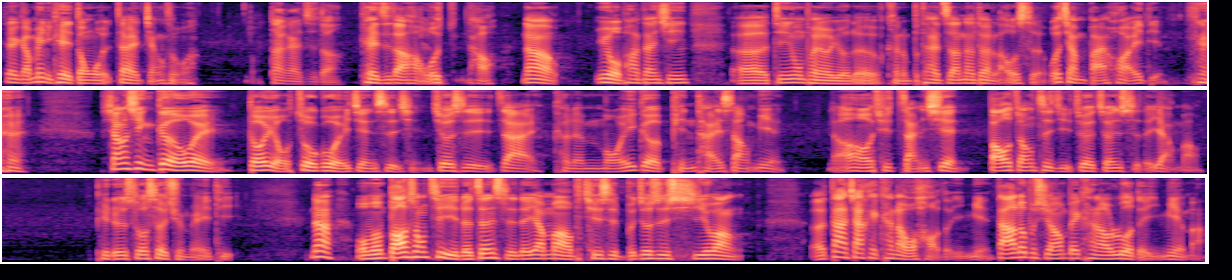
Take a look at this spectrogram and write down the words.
对，港妹，你可以懂我在讲什么？大概知道，可以知道哈。我好，那因为我怕担心，呃，听众朋友有的可能不太知道那段老舍。我讲白话一点相信各位都有做过一件事情，就是在可能某一个平台上面，然后去展现、包装自己最真实的样貌。比如说社群媒体，那我们包装自己的真实的样貌，其实不就是希望，呃，大家可以看到我好的一面，大家都不希望被看到弱的一面嘛。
